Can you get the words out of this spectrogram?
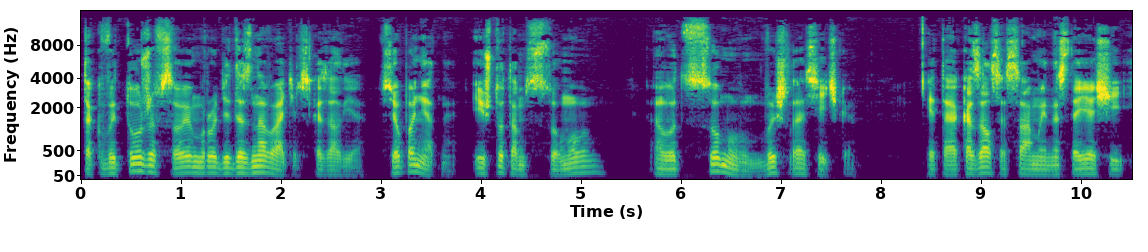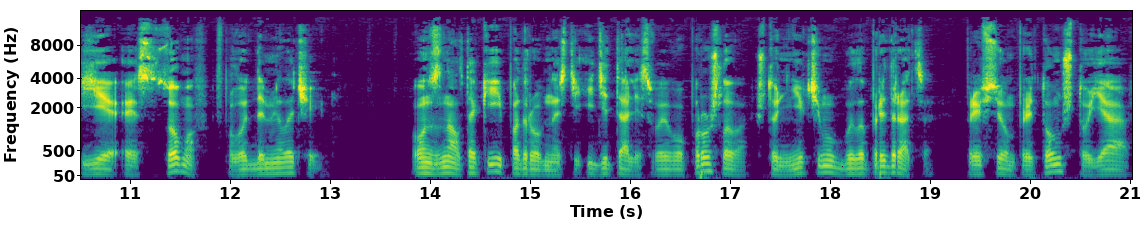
так вы тоже в своем роде дознаватель», — сказал я. «Все понятно. И что там с Сомовым?» А вот с Сомовым вышла осечка. Это оказался самый настоящий Е.С. Сомов, вплоть до мелочей. Он знал такие подробности и детали своего прошлого, что не к чему было придраться, при всем при том, что я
